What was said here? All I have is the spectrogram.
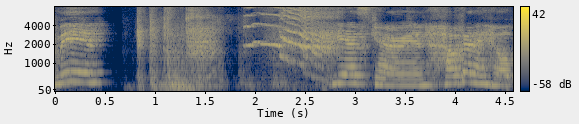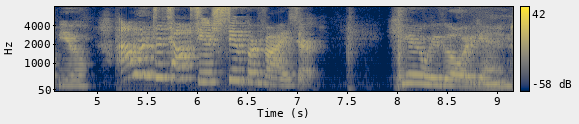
Come in. Yes, Karen. How can I help you? I want to talk to your supervisor. Here we go again.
